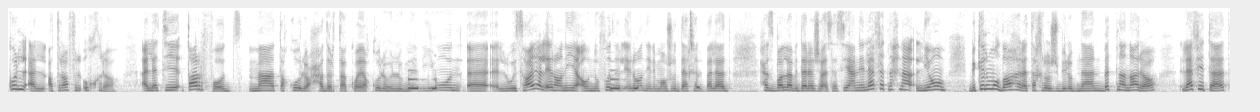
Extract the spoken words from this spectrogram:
كل الأطراف الأخرى التي ترفض ما تقوله حضرتك ويقوله اللبنانيون آه، الوصاية الإيرانية أو النفوذ الإيراني اللي موجود داخل البلد حزب الله بدرجة أساسية يعني لافت نحن اليوم بكل مظاهرة تخرج بلبنان بدنا نرى لافتات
